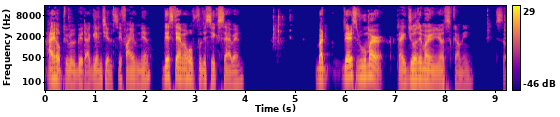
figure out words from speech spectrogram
I hope you will beat again chelsea 5 0 this time hopefully 6 7 but there is rumor like jose mourinho is coming. So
